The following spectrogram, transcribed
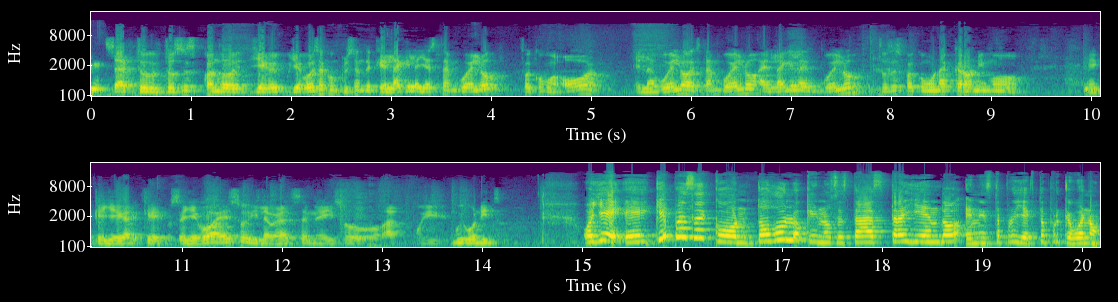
Exacto, entonces cuando llegó, llegó esa conclusión de que el águila ya está en vuelo, fue como, oh, el abuelo está en vuelo, el águila en vuelo, entonces fue como un acrónimo eh, que, llega, que se llegó a eso y la verdad se me hizo muy, muy bonito. Oye, eh, ¿qué pasa con todo lo que nos estás trayendo en este proyecto? Porque bueno,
